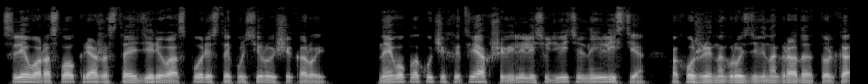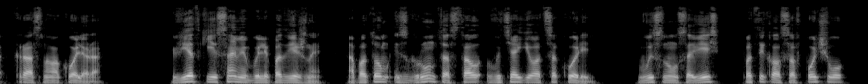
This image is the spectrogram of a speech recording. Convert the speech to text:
слева росло кряжестое дерево с пористой пульсирующей корой. На его плакучих ветвях шевелились удивительные листья, похожие на грозди винограда, только красного колера. Ветки и сами были подвижны, а потом из грунта стал вытягиваться корень. Высунулся весь, потыкался в почву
